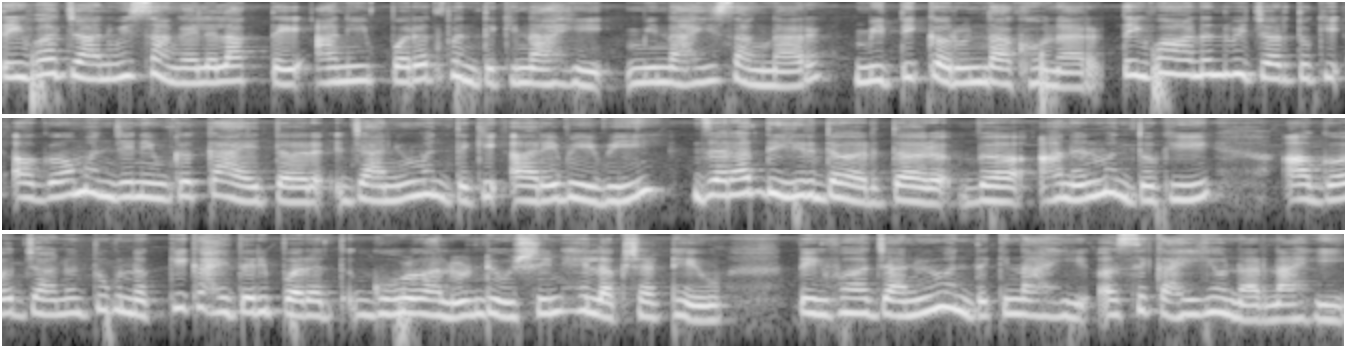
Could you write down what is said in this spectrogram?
तेव्हा जान्हवी सांगायला लागते आणि परत म्हणते की नाही मी नाही सांगणार मी ती करून दाखवणार. तेव्हा आनंद विचारतो की अगं म्हणजे नेमकं काय? तर जान्हवी म्हणते की अरे बेबी जरा धीर धर. तर ब- आनंद म्हणतो की अगं जानू तू नक्की काहीतरी परत घोळ घालून ठेवशील हे लक्षात ठेव. तेव्हा जान्हवी म्हणते की नाही असे काही होणार नाही.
